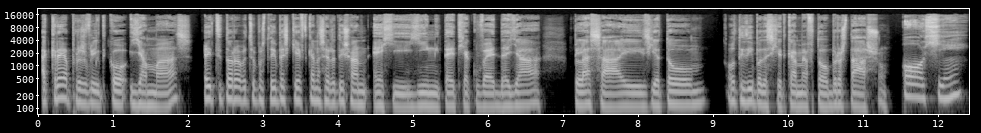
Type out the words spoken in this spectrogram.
ακραία προσβλητικό για μας. Έτσι τώρα, έτσι όπως το είπες, σκέφτηκα να σε ρωτήσω αν έχει γίνει τέτοια κουβέντα για plus size, για το οτιδήποτε σχετικά με αυτό μπροστά σου. Όχι,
